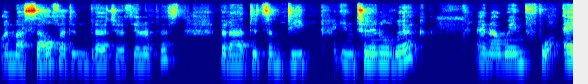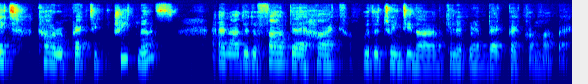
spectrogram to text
on myself. I didn't go to a therapist, but I did some deep internal work, and I went for eight chiropractic treatments, and I did a five-day hike with a 29 kilogram backpack on my back.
